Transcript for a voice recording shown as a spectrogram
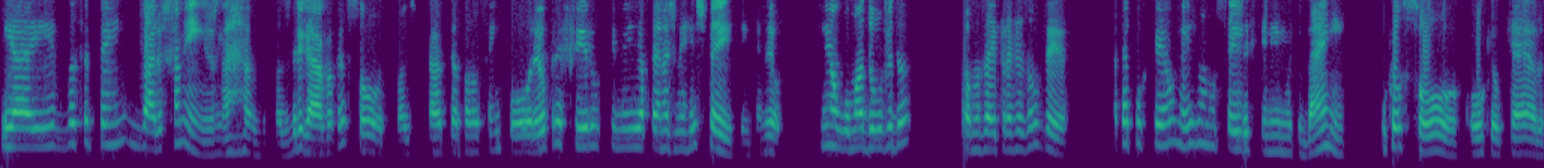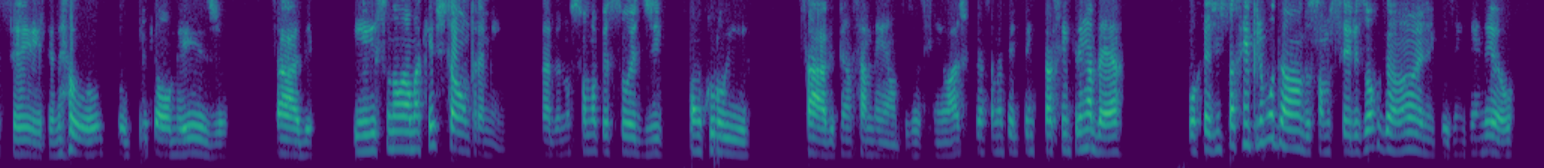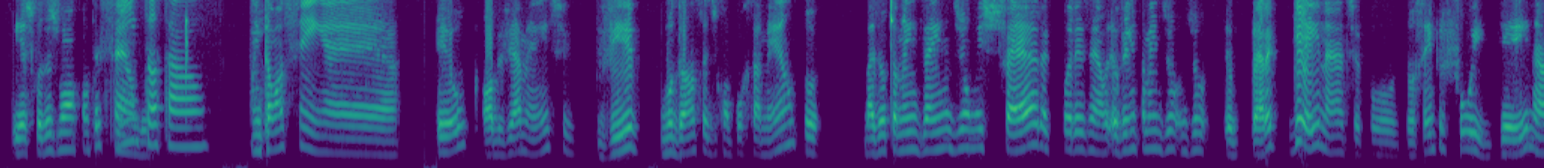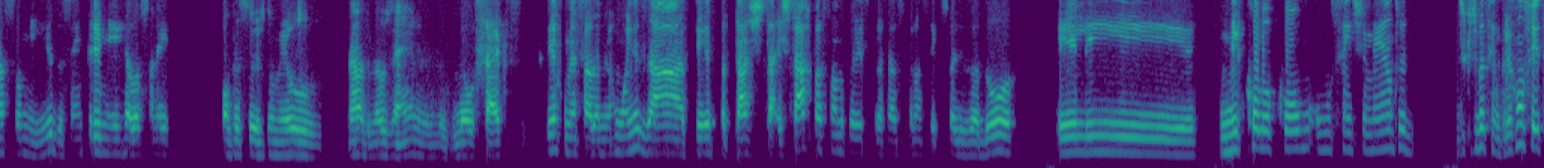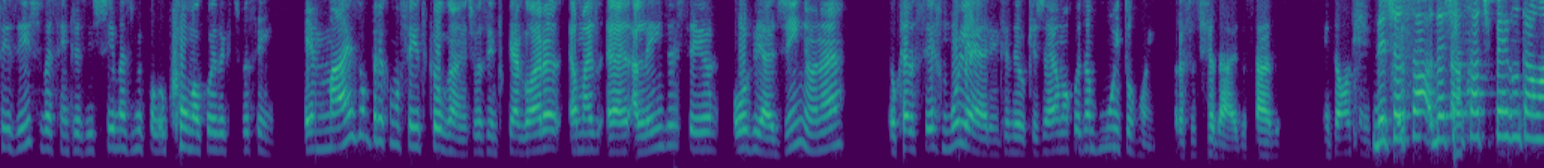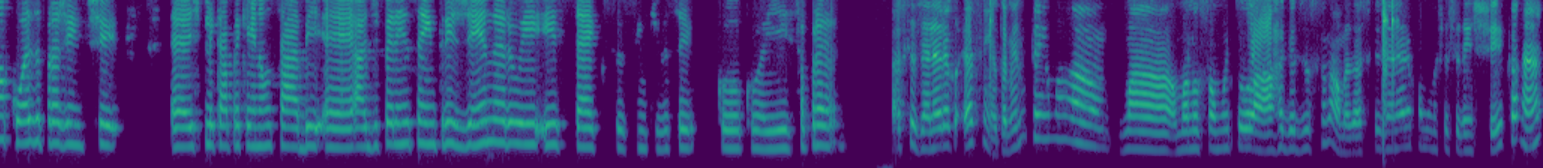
E aí você tem vários caminhos, né? Você pode brigar com a pessoa, você pode ficar tentando se impor. Eu prefiro que me, apenas me respeite, entendeu? Em alguma dúvida, estamos aí para resolver. Até porque eu mesma não sei definir muito bem o que eu sou, ou o que eu quero ser, entendeu? o que eu almejo, sabe? E isso não é uma questão para mim, sabe? Eu não sou uma pessoa de concluir sabe, pensamentos, assim. Eu acho que o pensamento ele tem que estar sempre em aberto, porque a gente está sempre mudando, somos seres orgânicos, entendeu? E as coisas vão acontecendo. Sim, total. Então, assim, é... eu, obviamente, vi mudança de comportamento, mas eu também venho de uma esfera, por exemplo, eu venho também de, de eu era gay, né? Tipo, eu sempre fui gay, né? Assumido, sempre me relacionei com pessoas do meu, né? do meu gênero, do meu sexo ter começado a me harmonizar, ter, tá, estar passando por esse processo transexualizador, ele me colocou um sentimento de que, tipo assim, o preconceito existe, vai sempre existir, mas me colocou uma coisa que, tipo assim, é mais um preconceito que eu ganho, tipo assim, porque agora, é mais, é, além de ser o viadinho, né, eu quero ser mulher, entendeu? Que já é uma coisa muito ruim para a sociedade, sabe? Então, assim... Deixa eu só, deixa eu só te perguntar uma coisa para a gente é, explicar para quem não sabe é, a diferença entre gênero e, e, sexo, assim, que você colocou aí, só para. Acho que gênero é assim, eu também não tenho uma, uma, uma noção muito larga disso, não, mas acho que gênero é como você se identifica, né?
